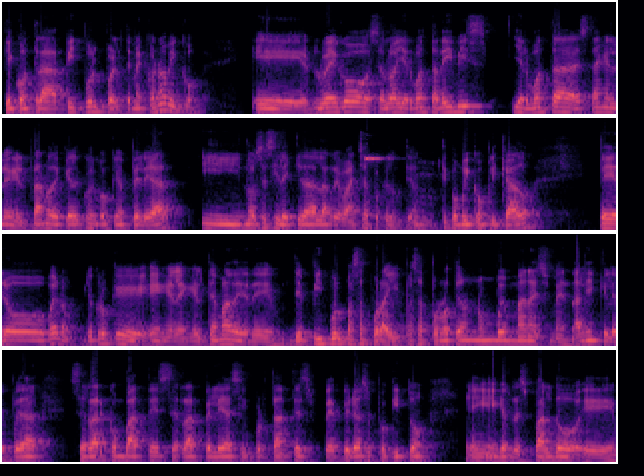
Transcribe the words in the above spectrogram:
que contra Pitbull por el tema económico. Eh, luego habló a Yerbonta Davis. Yerbonta está en el, en el plano de que él con quién pelear y no sé si le quiera dar la revancha porque es un tipo muy complicado. Pero bueno, yo creo que en el, en el tema de, de, Pitbull pasa por ahí, pasa por no tener un, buen management, alguien que le pueda cerrar combates, cerrar peleas importantes. Pero hace poquito en, el respaldo eh,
